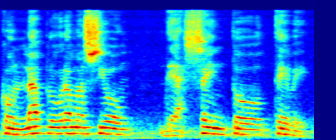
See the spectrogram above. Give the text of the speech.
con la programación de Acento TV.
